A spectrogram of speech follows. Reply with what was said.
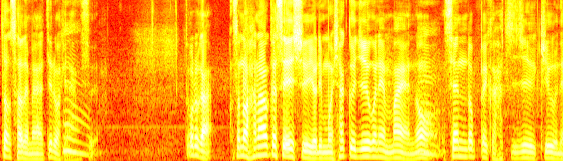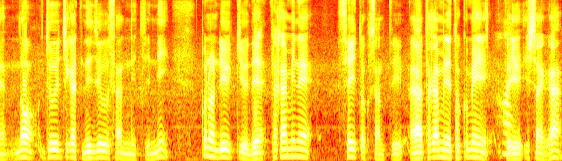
と定められているわけなんです。うん。ところがその花岡清舟よりも115年前のうん1689年の11月23日にこの琉球で高峰清徳さんというあ高峰徳明という医者が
